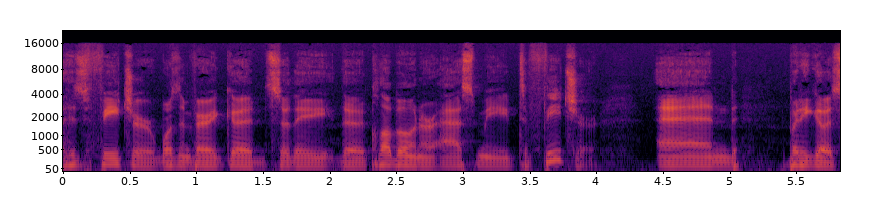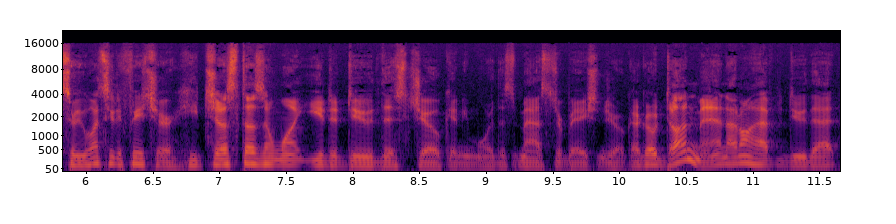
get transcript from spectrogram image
his feature wasn't very good, so they the club owner asked me to feature, and. But he goes, so he wants you to feature. He just doesn't want you to do this joke anymore, this masturbation joke. I go, done, man. I don't have to do that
